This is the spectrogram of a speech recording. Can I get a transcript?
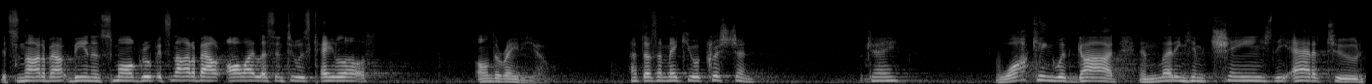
It's not about being in a small group. It's not about all I listen to is K Love on the radio. That doesn't make you a Christian. Okay? Walking with God and letting Him change the attitude,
